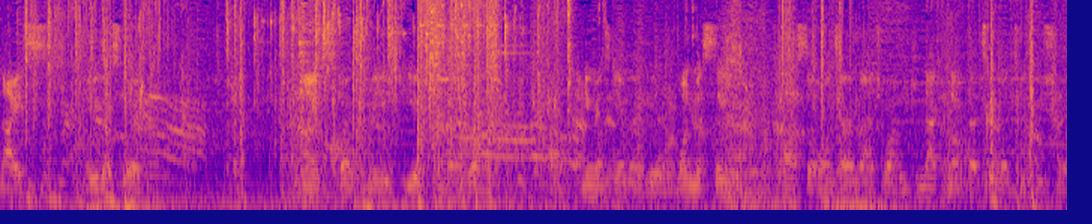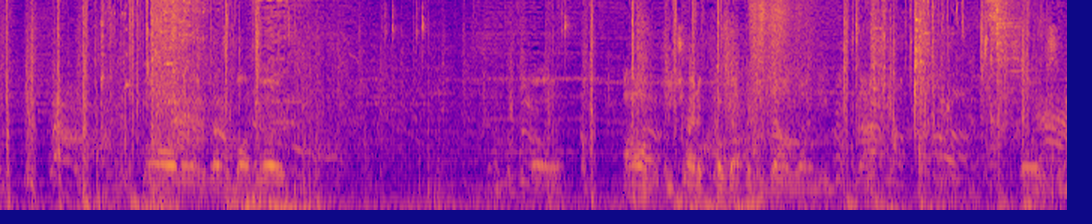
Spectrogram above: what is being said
Nice. There you go, Swift. Nice spike spicy meat. EX command round. Wow, anyone's game right here. One mistake could cost the whole entire match. Wow, he cannot connect that 2 1 2 2 string. Oh man, he got the ball low. Uh oh. Oh, he tried to poke out this down one. He nah. So some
